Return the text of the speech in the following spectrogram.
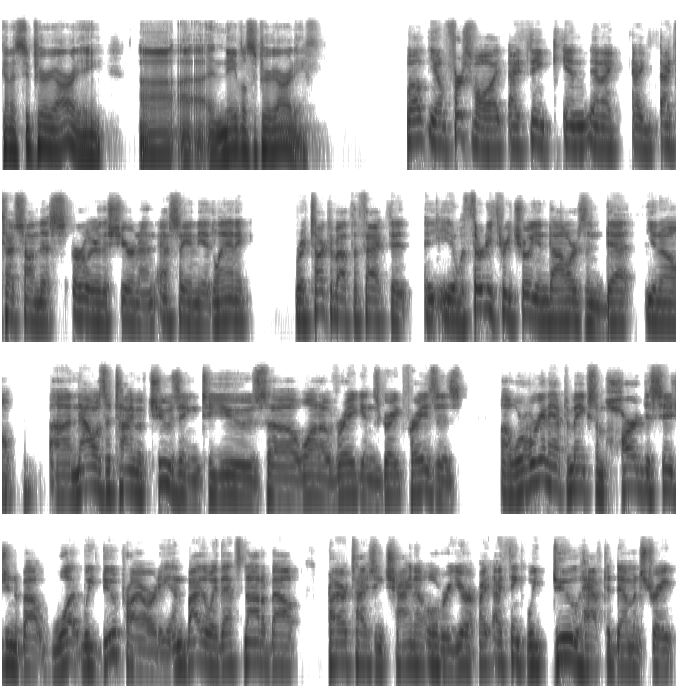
kind of superiority, uh, uh, naval superiority? Well, you know, first of all, I, I think in and I, I, I touched on this earlier this year in an essay in the Atlantic he talked about the fact that you know with 33 trillion dollars in debt you know uh, now is a time of choosing to use uh, one of reagan's great phrases uh, where we're going to have to make some hard decision about what we do priority. And by the way that's not about prioritizing china over europe. I, I think we do have to demonstrate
